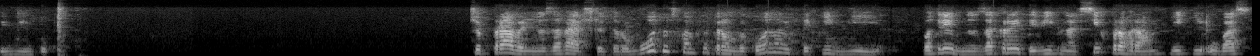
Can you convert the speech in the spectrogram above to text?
Penguin Tux. Щоб правильно завершити роботу з комп'ютером, виконують такі дії. Потрібно закрити вікна всіх програм, які у вас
